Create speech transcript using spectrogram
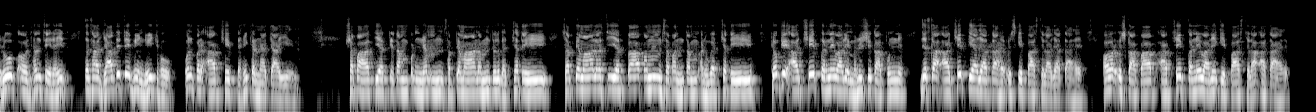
रूप और धन से रहित तथा जाति से भी नीच हो, उन पर आक्षेप नहीं करना चाहिए। शपात्यकृतम पुण्यम सप्यमान तो गच्छति। सप्यमान यम सपंतम अनुगछति क्योंकि आक्षेप करने वाले मनुष्य का पुण्य जिसका आक्षेप किया जाता है, उसके पास चला जाता है और उसका पाप आक्षेप करने वाले के पास चला आता है।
